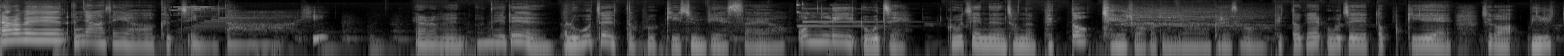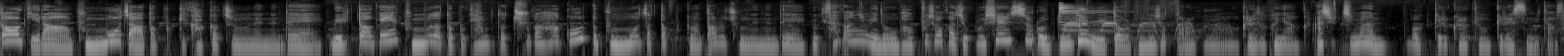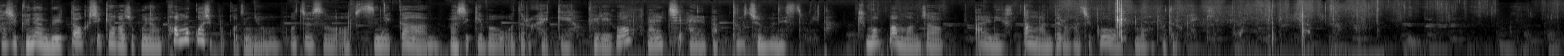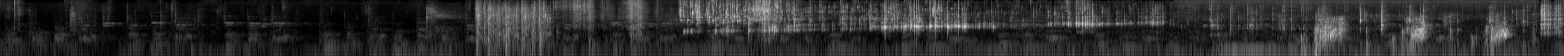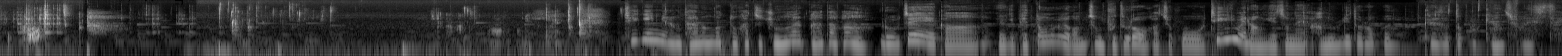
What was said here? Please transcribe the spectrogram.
여러분 안녕하세요. 구찌입니다. 히. 여러분 오늘은 로제 떡볶이 준비했어요. 온리 로제 로제는 저는 배떡 제일 좋아하거든요 그래서 배떡에 로제 떡볶이에 제가 밀떡이랑 분모자 떡볶이 각각 주문했는데 밀떡에 분모자 떡볶이 한 번 더 추가하고 또 분모자 떡볶이만 따로 주문했는데 여기 사장님이 너무 바쁘셔가지고 실수로 누들 밀떡을 보내셨더라고요 그래서 그냥 아쉽지만 먹기로 그렇게 먹기로 했습니다. 사실 그냥 밀떡 시켜가지고 그냥 퍼먹고 싶었거든요. 어쩔 수 없으니까 맛있게 먹어보도록 할게요. 그리고 날치 알밥도 주문했습니다. 주먹밥 먼저 빨리 후딱 만들어가지고 먹어보도록 할게요. 튀김이랑 다른 것도 같이 주문할까 하다가 로제가 여기 배똥 로제가 엄청 부드러워가지고 튀김이랑 예전에 안 어울리더라고요. 그래서 떡볶이랑 주문했어요.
